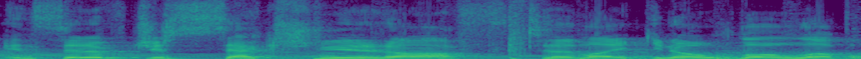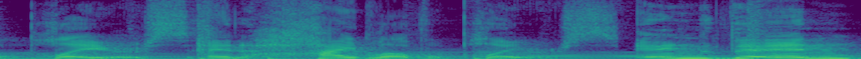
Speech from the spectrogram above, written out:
instead of just sectioning it off to like, you know, low level players and high level players. And then,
